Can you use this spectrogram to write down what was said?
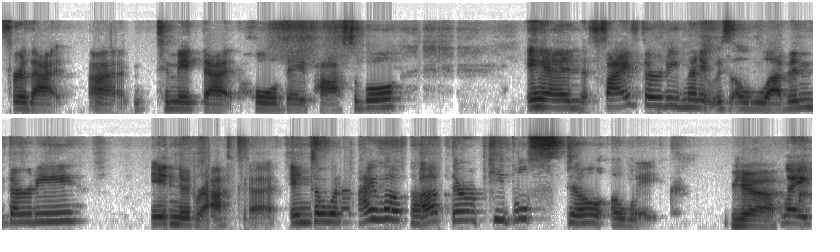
for that um, to make that whole day possible. And five thirty meant it was eleven thirty in Nebraska, and so when I woke up, there were people still awake, Yeah. like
